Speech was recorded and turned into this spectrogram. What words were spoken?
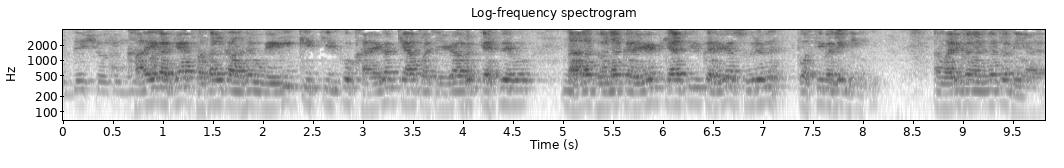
उद्देश्य हो खाएगा क्या? फ़सल कहाँ से उगेगी? किस चीज़ को खाएगा? क्या पचेगा? और कैसे वो नहाना धोना करेगा? क्या चीज़ करेगा? सूर्य में पॉसिबल ही नहीं। हमारी समझ में तो नहीं आया।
